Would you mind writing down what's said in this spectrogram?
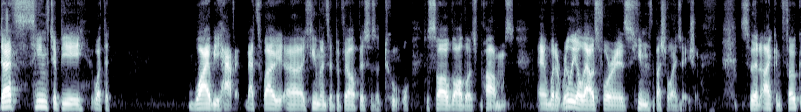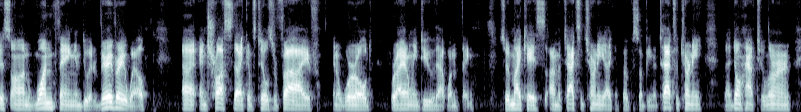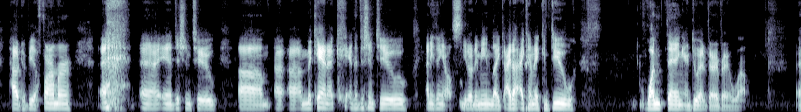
that seems to be what the why we have it that's why uh, humans have developed this as a tool to solve all those problems and what it really allows for is human specialization so that i can focus on one thing and do it very very well uh, and trust that i can still survive in a world where i only do that one thing so in my case, I'm a tax attorney. I can focus on being a tax attorney. And I don't have to learn how to be a farmer, uh, in addition to um, a, a, mechanic, in addition to anything else. You know what I mean? Like I, I can I can do one thing and do it very very well.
